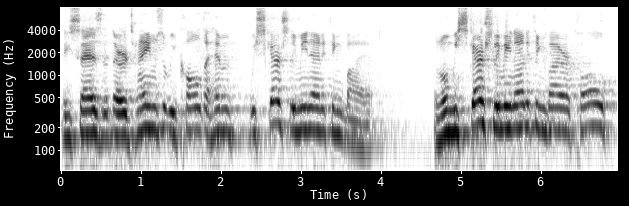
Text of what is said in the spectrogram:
He says that there are times that we call to Him, we scarcely mean anything by it. And when we scarcely mean anything by our call,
